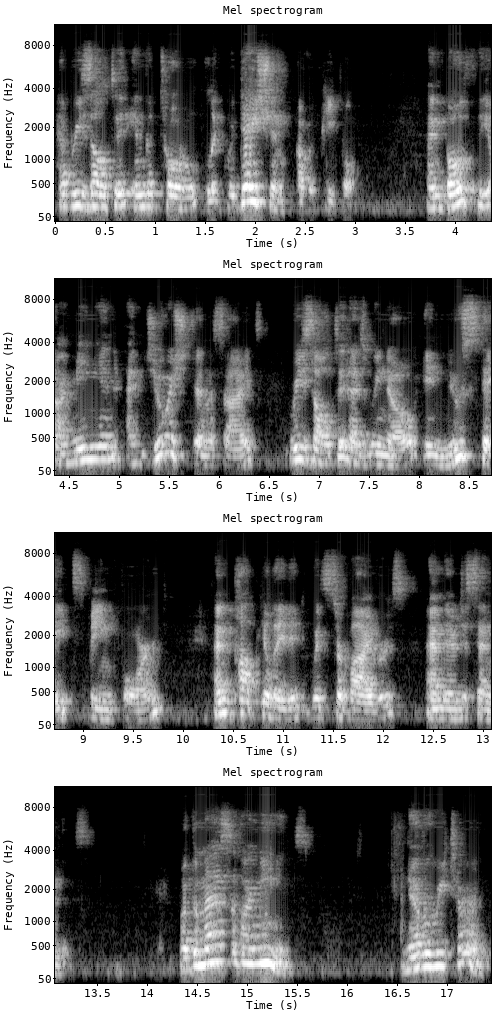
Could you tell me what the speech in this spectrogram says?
have resulted in the total liquidation of a people. And both the Armenian and Jewish genocides resulted, as we know, in new states being formed and populated with survivors and their descendants. But the mass of Armenians never returned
